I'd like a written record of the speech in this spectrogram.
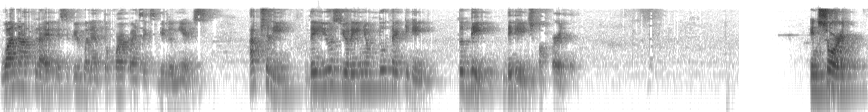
one half-life is equivalent to 4.6 billion years. Actually, they use uranium-238 to date the age of Earth. In short,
